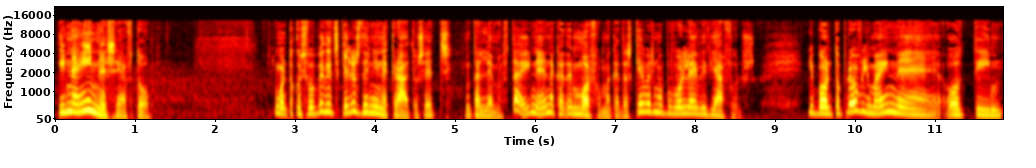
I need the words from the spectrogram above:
ή να είναι σε αυτό. Λοιπόν, το Κωσυφοπαίδιο έτσι κι αλλιώς δεν είναι κράτος, έτσι, να τα λέμε αυτά. Είναι ένα κα- μόρφωμα κατασκεύασμα που βολεύει διάφορους. Λοιπόν, το πρόβλημα είναι ότι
